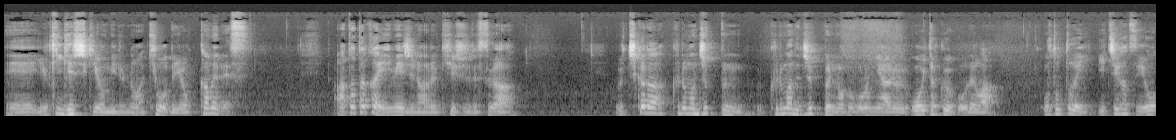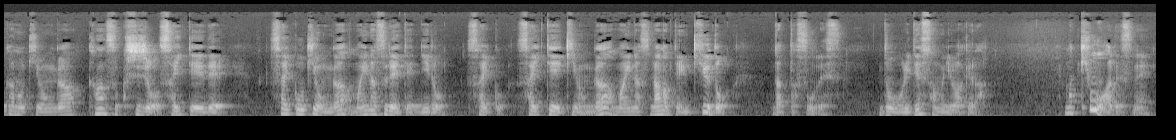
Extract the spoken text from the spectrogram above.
えー、雪景色を見るのは今日で4日目です。暖かいイメージのある九州ですがうちから車10分車で10分のところにある大分空港ではおととい1月8日の気温が観測史上最低で最高気温がマイナス0.2度最高最低気温がマイナス7.9度だったそうです。道理で寒いわけだ、まあ、今日はですね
